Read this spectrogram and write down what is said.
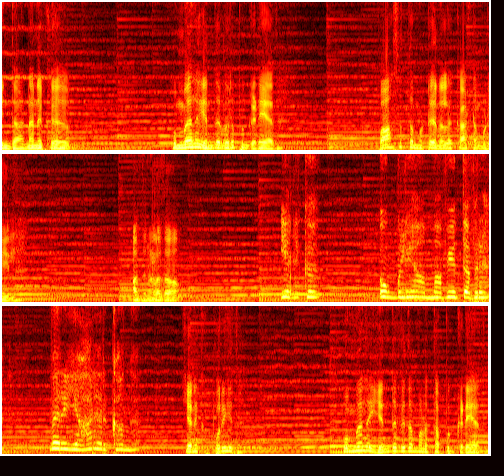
இந்த அண்ணனுக்கு உன் மேலே எந்த வெறுப்பும் கிடையாது. பாசத்தை மட்டும் என்னால் காட்ட முடியல. அதனால தான் எனக்கு உங்களையும் அம்மாவையும் தவிர வேற யார் இருக்காங்க? எனக்கு புரியுது. உண்மையில எந்த விதமான தப்பும் கிடையாது.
